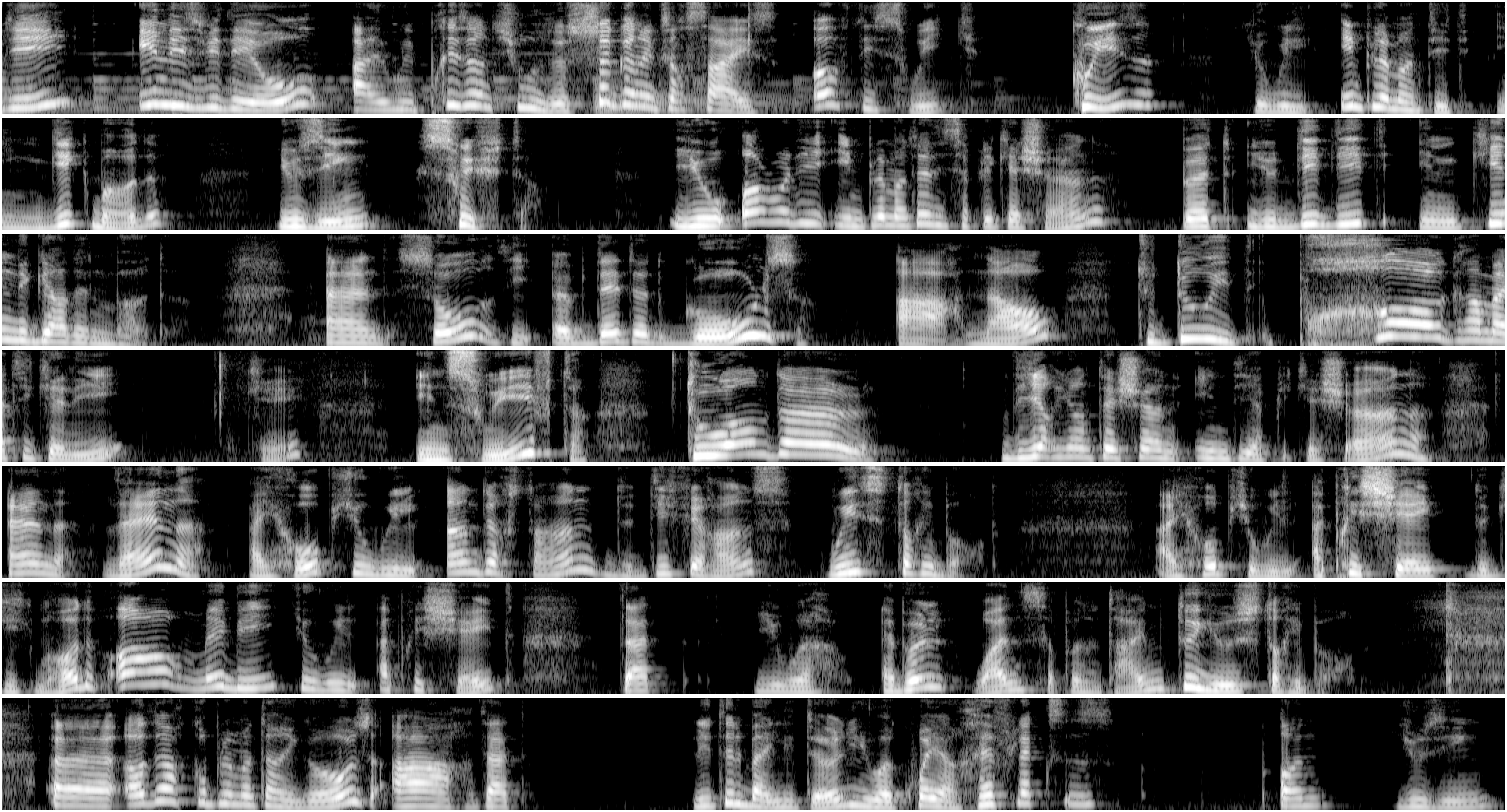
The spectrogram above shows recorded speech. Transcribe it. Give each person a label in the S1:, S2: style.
S1: everybody, in this video I will present you the second exercise of this week, quiz. You will implement it in geek mode using Swift. You already implemented this application, but you did it in kindergarten mode. And so the updated goals are now to do it programmatically, okay, in Swift, to handle the orientation in the application and then I hope you will understand the difference with storyboard. I hope you will appreciate the geek mode or maybe you will appreciate that you were able once upon a time to use storyboard. Uh, other complementary goals are that little by little you acquire reflexes on using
